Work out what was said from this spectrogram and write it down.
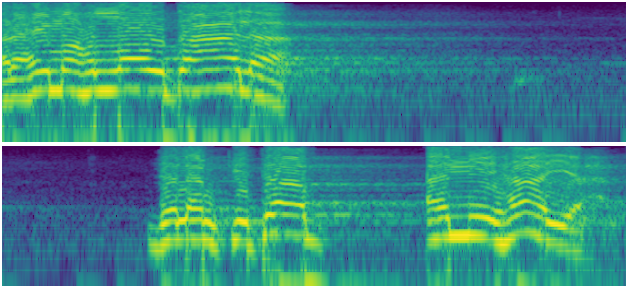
rahimahullah taala dalam kitab An-Nihayah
